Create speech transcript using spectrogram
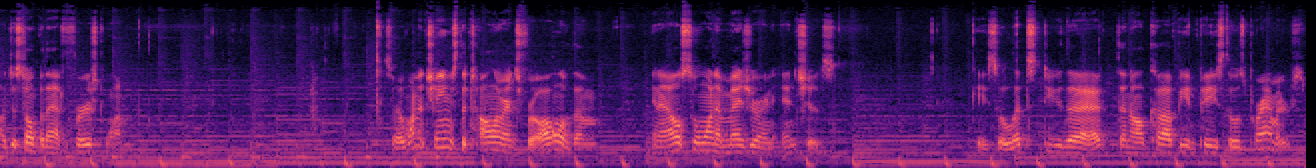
I'll just open that first one. So I want to change the tolerance for all of them and I also want to measure in inches. Okay, so let's do that. Then I'll copy and paste those parameters.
